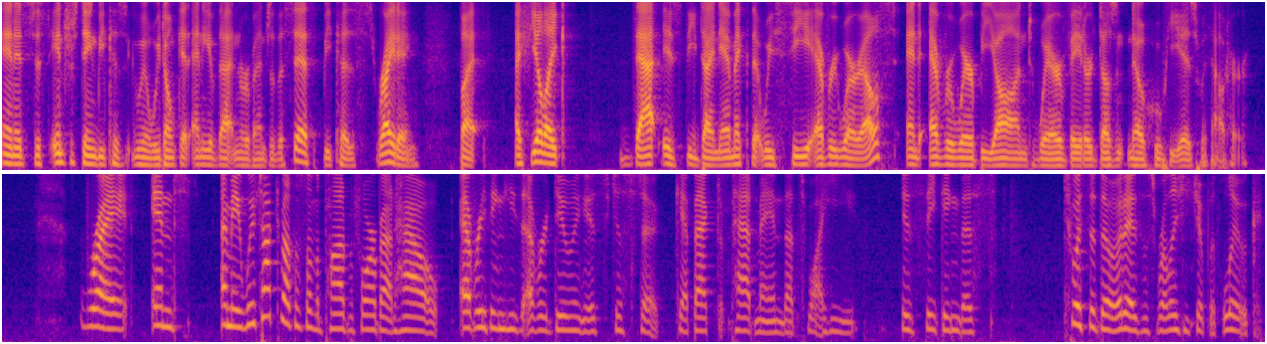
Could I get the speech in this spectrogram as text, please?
and it's just interesting because you know, we don't get any of that in Revenge of the Sith because writing, but I feel like that is the dynamic that we see everywhere else and everywhere beyond where Vader doesn't know who he is without her. Right. And I mean, we've talked about this on the pod before about how everything he's ever doing is just to get back to Padme, and that's why he is seeking this twisted though it is, this relationship with Luke.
